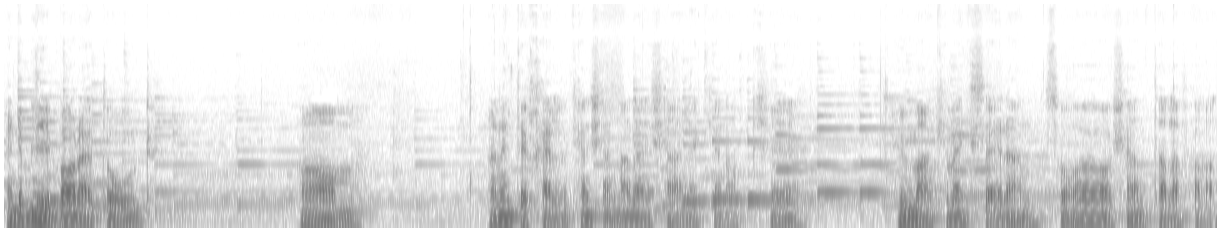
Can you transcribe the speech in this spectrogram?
Men det blir bara ett ord om man inte själv kan känna den kärleken och eh, hur man kan växa i den. Så har jag känt i alla fall.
